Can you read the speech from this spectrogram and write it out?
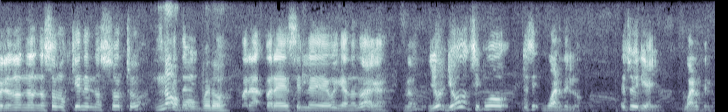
Pero no, no, no somos quienes nosotros no, pero... para, para decirle, oiga, no lo haga. ¿no? Yo, yo si puedo decir, guárdelo. Eso diría yo, guárdelo.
